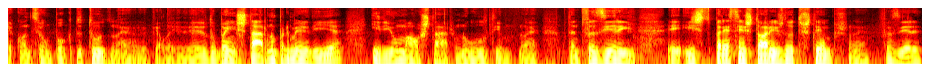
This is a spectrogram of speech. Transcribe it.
aconteceu um pouco de tudo, não é? Aquela ideia do bem-estar no primeiro dia e de um mal-estar no último, não é? Portanto, fazer isto parecem histórias de outros tempos, não é? Fazer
